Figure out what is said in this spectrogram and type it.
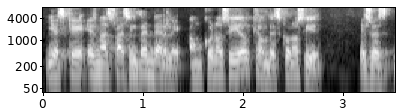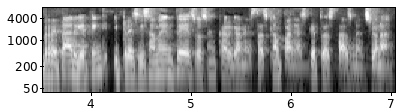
y es que es más fácil venderle a un conocido que a un desconocido. Eso es retargeting y precisamente eso se encargan estas campañas que tú estás mencionando.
